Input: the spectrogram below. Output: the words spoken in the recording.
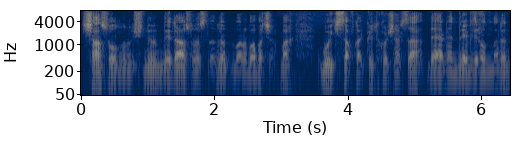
şans olduğunu düşünüyorum ve daha sonrasında 4 numaralı Baba Çakmak bu iki safkan kötü koşarsa değerlendirebilir onların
